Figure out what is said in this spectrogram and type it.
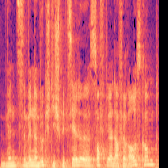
wenn's, wenn dann wirklich die spezielle Software dafür rauskommt,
